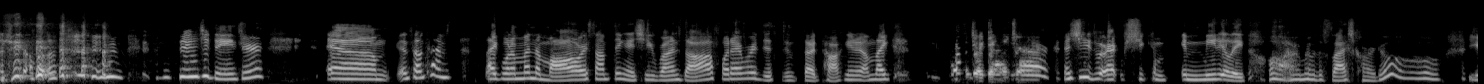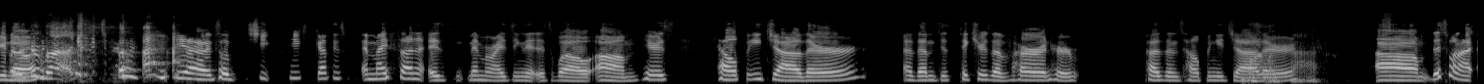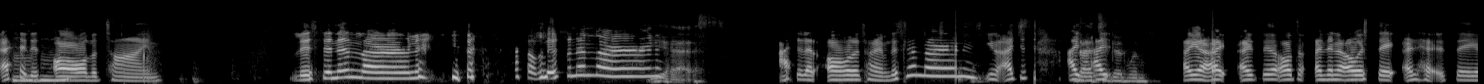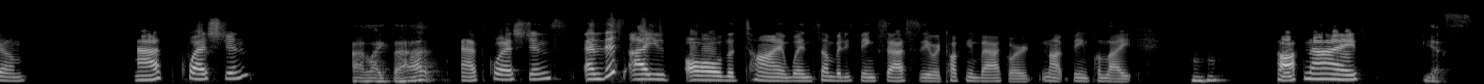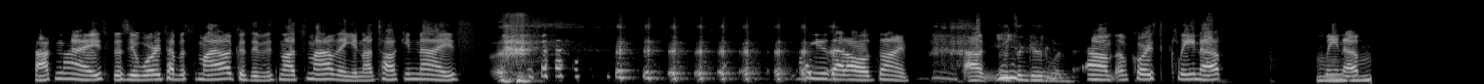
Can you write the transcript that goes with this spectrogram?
danger danger. Um, and sometimes like when I'm in the mall or something and she runs off, whatever, just to start talking to her, I'm like. And she she can immediately, oh, I remember the flashcard. Oh, you know. back. yeah. So she she's got this, and my son is memorizing it as well. Um, here's help each other, and then just pictures of her and her cousins helping each other. Like um, this one I, I say mm-hmm. this all the time. Listen and learn. Listen and learn. Yes. I say that all the time. Listen and learn. You know, I just I That's I, a good one. I yeah, I I say all the, and then I always say I say um ask questions. I like that. Ask questions. And this I use all the time when somebody's being sassy or talking back or not being polite. Mm-hmm. Talk nice. Yes. Talk nice. Does your words have a smile? Because if it's not smiling, you're not talking nice. I use that all the time. Um, That's a good one. Um, of course, clean up, clean mm-hmm.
